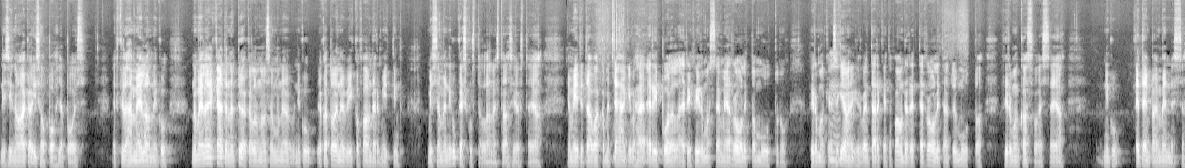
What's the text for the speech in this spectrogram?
niin siinä on aika iso pohja pois. Että kyllähän mm. meillä on, niin kuin, no meillä käytännön työkaluna on semmoinen niin kuin joka toinen viikko founder meeting, missä me niin kuin keskustellaan näistä asioista ja ja mietitään, vaikka me tehdäänkin vähän eri puolella eri firmassa ja meidän roolit on muuttunut firman mm. sekin on hirveän tärkeää, että foundereiden rooli täytyy muuttua firman kasvaessa ja niin kuin eteenpäin mennessä.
